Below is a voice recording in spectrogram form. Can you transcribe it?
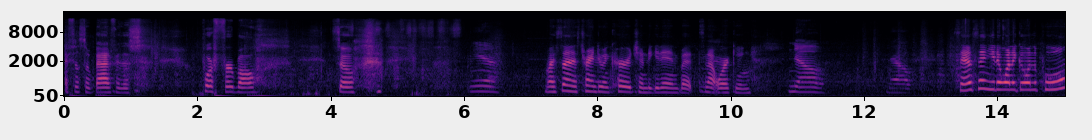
I feel so bad for this poor fur ball. So, yeah. My son is trying to encourage him to get in, but it's not working. No. No. Samson, you don't want to go in the pool?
